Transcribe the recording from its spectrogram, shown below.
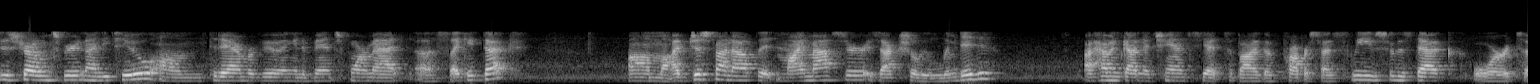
is Traveling Spirit 92. Um, today I'm reviewing an advanced format uh, Psychic deck. Um, I've just found out that Mind Master is actually limited. I haven't gotten a chance yet to buy the proper size sleeves for this deck or to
